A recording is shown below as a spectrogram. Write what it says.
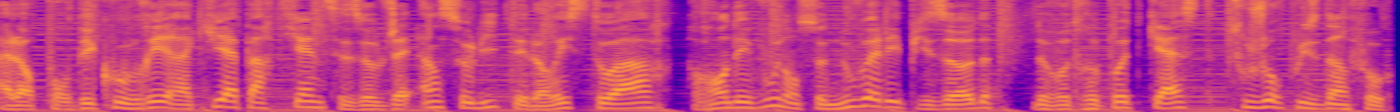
Alors pour découvrir à qui appartiennent ces objets insolites et leur histoire, rendez-vous dans ce nouvel épisode de votre podcast Toujours plus d'infos.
